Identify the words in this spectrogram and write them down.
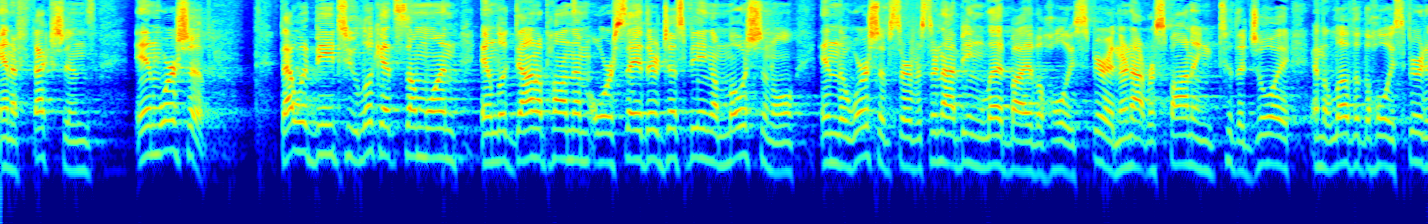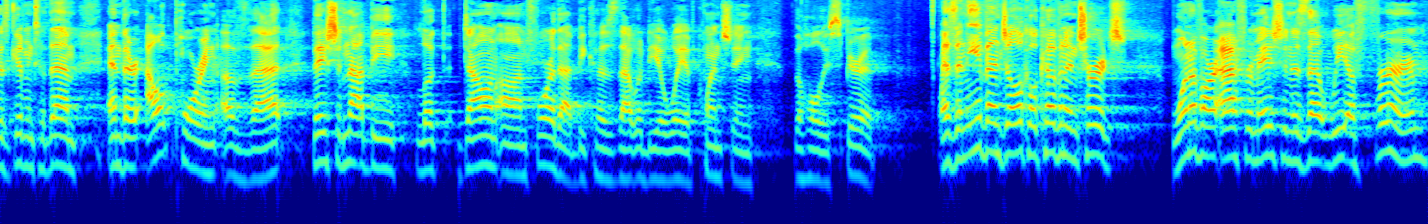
and affections in worship. That would be to look at someone and look down upon them or say they're just being emotional in the worship service. They're not being led by the Holy Spirit and they're not responding to the joy and the love that the Holy Spirit is giving to them and their outpouring of that. They should not be looked down on for that because that would be a way of quenching the Holy Spirit. As an evangelical covenant church, one of our affirmation is that we affirm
